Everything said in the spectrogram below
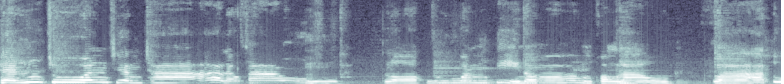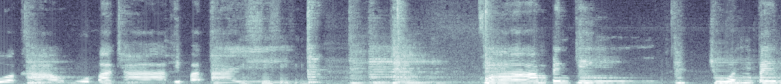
เห็นชวนเชียงช้าแล้วเศร้า หลอกลวงพี่น้องของเรา ว่าตัวข่าวประชาธิปไตย ความเป็นจริง ชวนเป็น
